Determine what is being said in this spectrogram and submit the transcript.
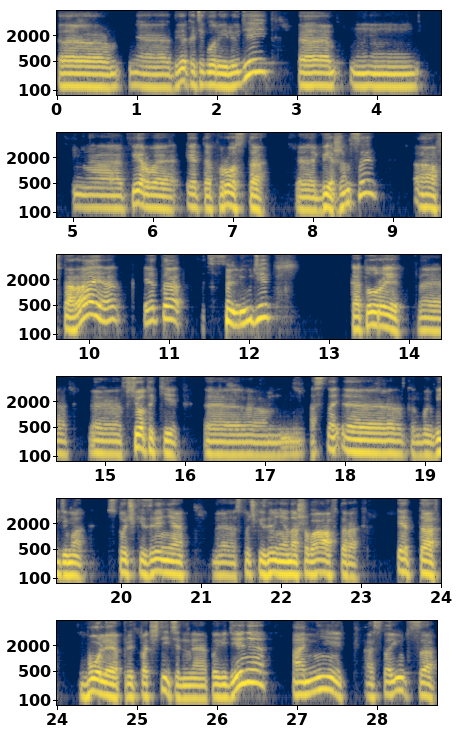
Две категории людей. Первая – это просто беженцы, а вторая – это люди, которые э, э, все-таки, э, э, как бы, видимо, с точки зрения, э, с точки зрения нашего автора, это более предпочтительное поведение, они остаются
